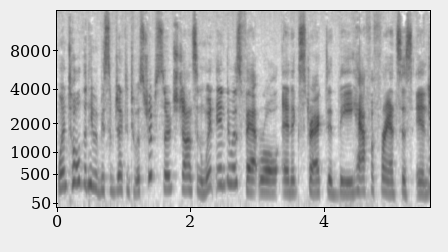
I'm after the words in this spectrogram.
When told that he would be subjected to a strip search, Johnson went into his fat roll and extracted the half a Frances inch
